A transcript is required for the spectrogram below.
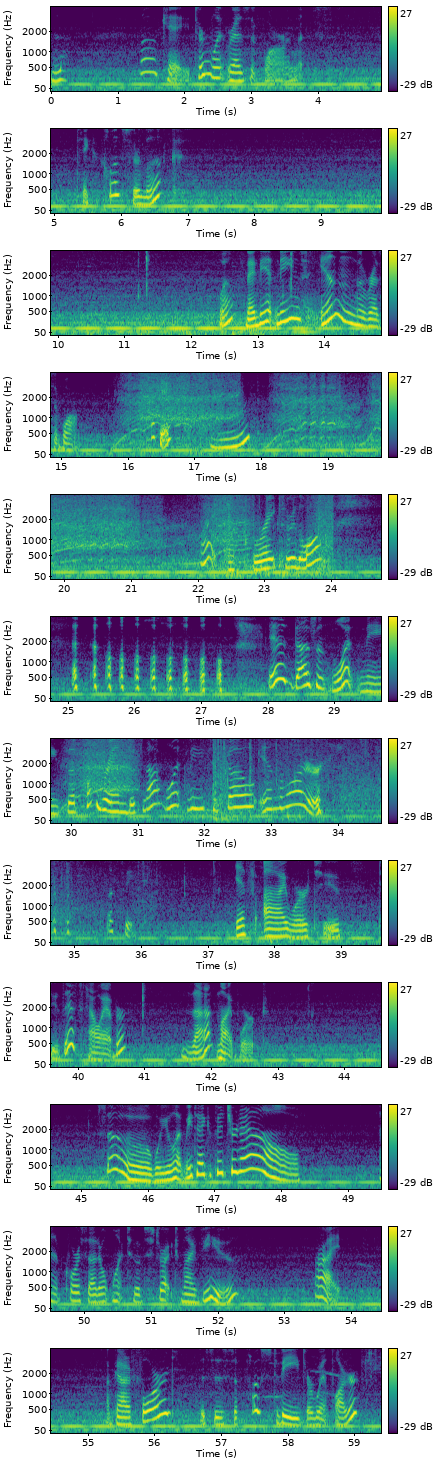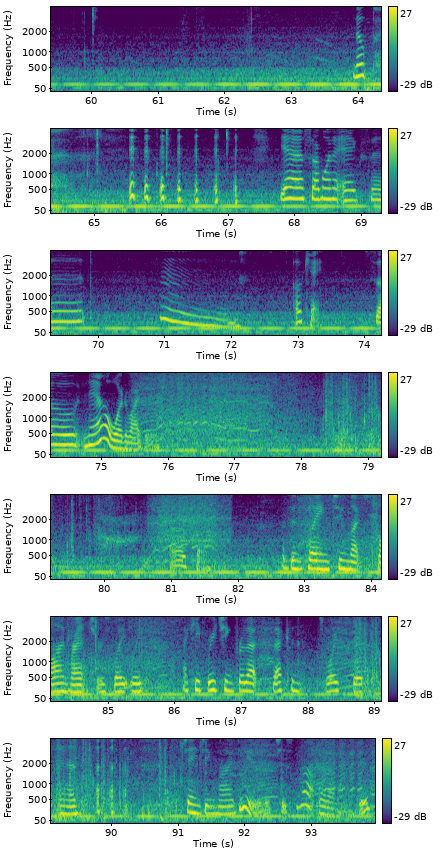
la. Okay, Derwent Reservoir. Let's take a closer look. Well, maybe it means in the reservoir. Okay. All right, let's break through the wall doesn't want me. The program does not want me to go in the water. Let's see. If I were to do this, however, that might work. So, will you let me take a picture now? And of course, I don't want to obstruct my view. All right. I've got a Ford. This is supposed to be Derwent water. Nope. yes, I want to exit. Hmm. Okay. So now what do I do? Okay. I've been playing too much Slime Ranchers lately. I keep reaching for that second joystick and changing my view, which is not what I want to do.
